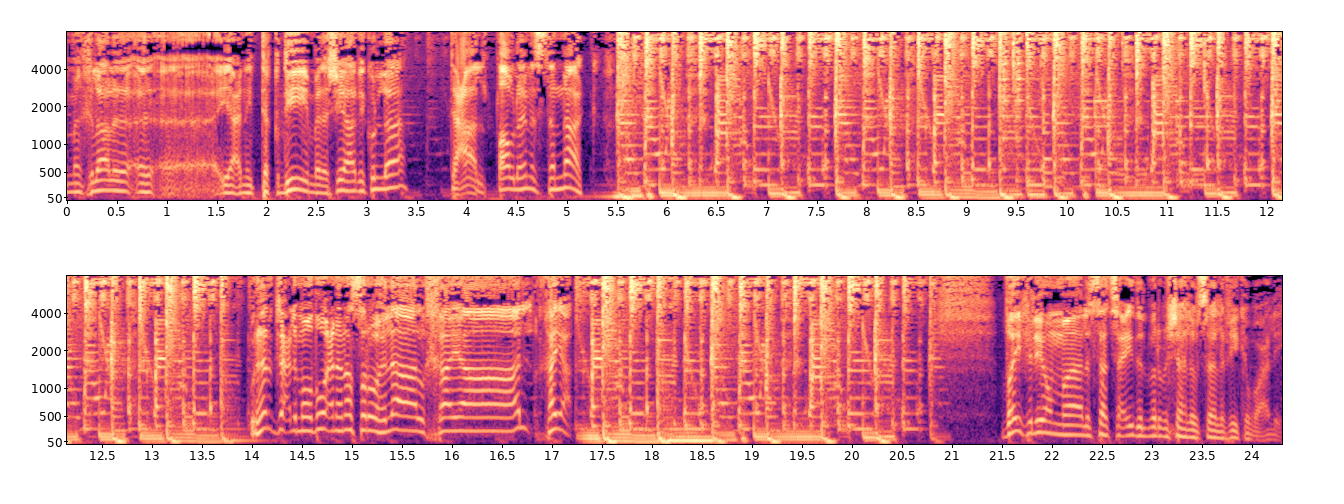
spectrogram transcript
من خلال يعني التقديم الأشياء هذه كلها تعال طاولة هنا استناك. ونرجع لموضوعنا نصر وهلال خيال خيال. ضيف اليوم الأستاذ سعيد البرمش أهلا وسهلا فيك أبو علي.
